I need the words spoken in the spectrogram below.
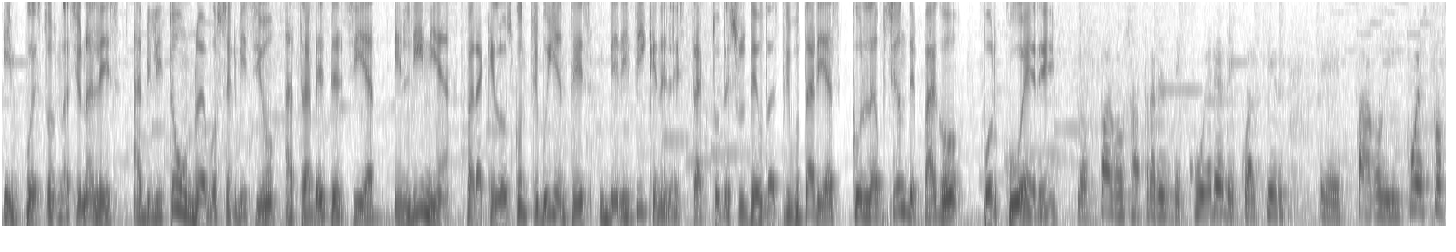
Impuestos Nacionales habilitó un nuevo servicio a través del CIAT en línea para que los contribuyentes verifiquen el extracto de sus deudas tributarias con la opción de pago por QR. Los pagos a través de QR de cualquier eh, pago de impuestos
